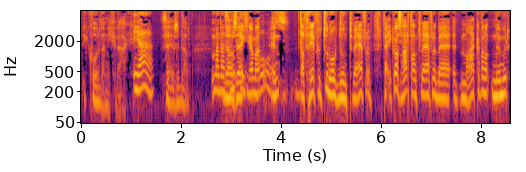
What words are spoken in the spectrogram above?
ik hoor dat niet graag, Ja, zei ze dan. Maar dat is dan niet zei ik, echt ja, maar, boos. en dat heeft me toen ook doen twijfelen. Enfin, ik was hard aan het twijfelen bij het maken van het nummer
